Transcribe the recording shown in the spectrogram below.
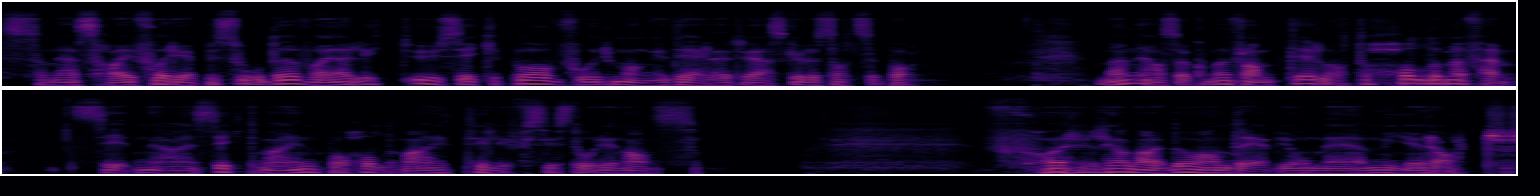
Som jeg sa i forrige episode, var jeg litt usikker på hvor mange deler jeg skulle satse på. Men jeg har altså kommet fram til at det holder med fem, siden jeg sikter meg inn på å holde meg til livshistorien hans. For Leonardo han drev jo med mye rart,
